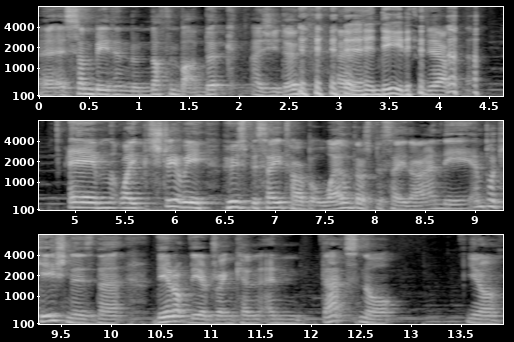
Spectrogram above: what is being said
uh, is sunbathing with nothing but a book, as you do. Indeed. yeah. Um, like straight away, who's beside her? But Wilder's beside her, and the implication is that they're up there drinking, and that's not, you know,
